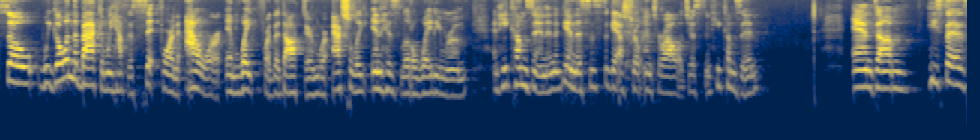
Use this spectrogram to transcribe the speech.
So we go in the back and we have to sit for an hour and wait for the doctor. And we're actually in his little waiting room. And he comes in, and again, this is the gastroenterologist, and he comes in and um, he says,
